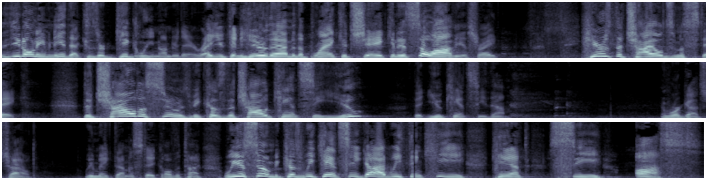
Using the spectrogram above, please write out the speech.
you don't even need that because they're giggling under there, right? You can hear them and the blanket shake, and it's so obvious, right? Here's the child's mistake the child assumes because the child can't see you that you can't see them. And we're God's child. We make that mistake all the time. We assume because we can't see God, we think He can't see us.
